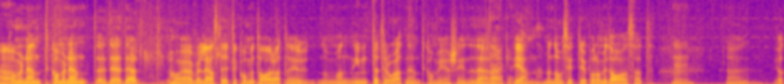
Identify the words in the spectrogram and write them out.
Ja. Kommer Nent? Kommer Nent? Det, där har jag väl läst lite kommentarer att är, man inte tror att Nent kommer ge sig in i det Nej, okej. igen. Men de sitter ju på dem idag så att Mm. eh, jag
